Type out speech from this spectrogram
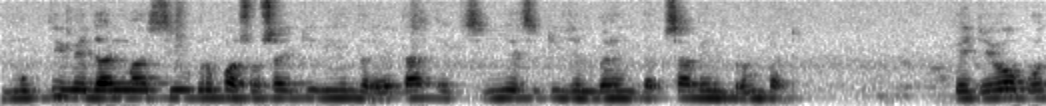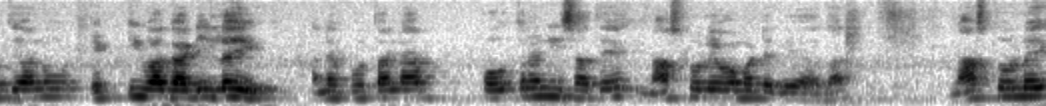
મુક્તિ મેદાનમાં શિવકૃપા સોસાયટીની અંદર રહેતા એક સિનિયર સિટીઝન બહેન દક્ષાબેન બ્રહ્મભટ્ટ, કે જેઓ પોતાનું એક્ટિવા ગાડી લઈ અને પોતાના પૌત્રની સાથે નાસ્તો લેવા માટે ગયા હતા. નાસ્તો લઈ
